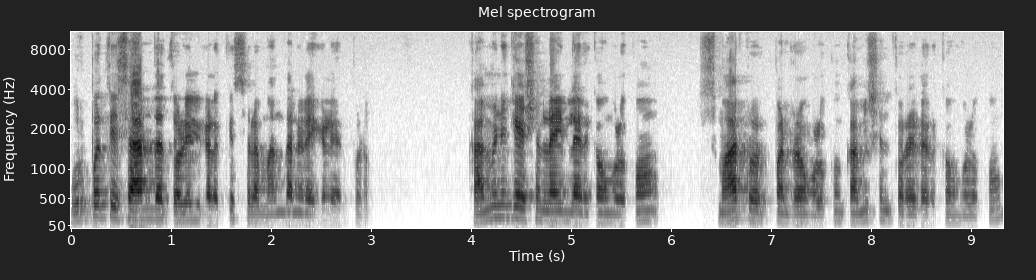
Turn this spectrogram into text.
உற்பத்தி சார்ந்த தொழில்களுக்கு சில மந்த நிலைகள் ஏற்படும் கம்யூனிகேஷன் லைனில் இருக்கவங்களுக்கும் ஸ்மார்ட் ஒர்க் பண்ணுறவங்களுக்கும் கமிஷன் துறையில் இருக்கவங்களுக்கும்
